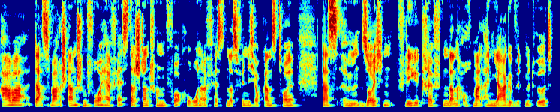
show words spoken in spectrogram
Aber das war, stand schon vorher fest. Das stand schon vor Corona fest und das finde ich auch ganz toll, dass ähm, solchen Pflegekräften dann auch mal ein ein Jahr gewidmet wird.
